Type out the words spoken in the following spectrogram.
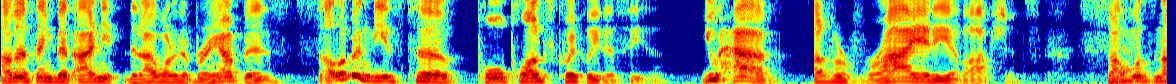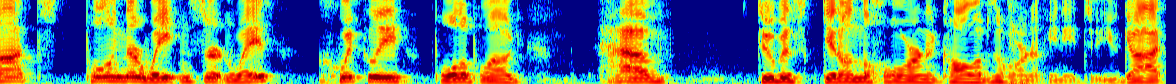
other thing that I need that I wanted to bring up is Sullivan needs to pull plugs quickly this season. You have a variety of options. Someone's yeah. not pulling their weight in certain ways. Quickly pull the plug. Have Dubas get on the horn and call up Zohorn if you need to. You got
